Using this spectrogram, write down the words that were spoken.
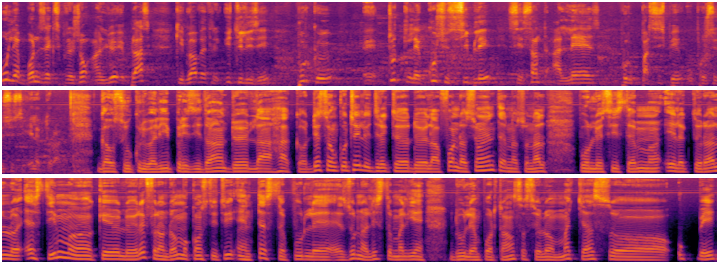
ou les bonnes expressions en lieu et place qui doivent être utilisées pour que toutes les couches ciblées se sentent à l'aise pour participer au processus électoral. Gaussou Koulibaly, président de la HAC. De son côté, le directeur de la Fondation internationale pour le système électoral estime que le référendum constitue un test pour les journalistes maliens, d'où l'importance, selon Mathias euh, Oukbe,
